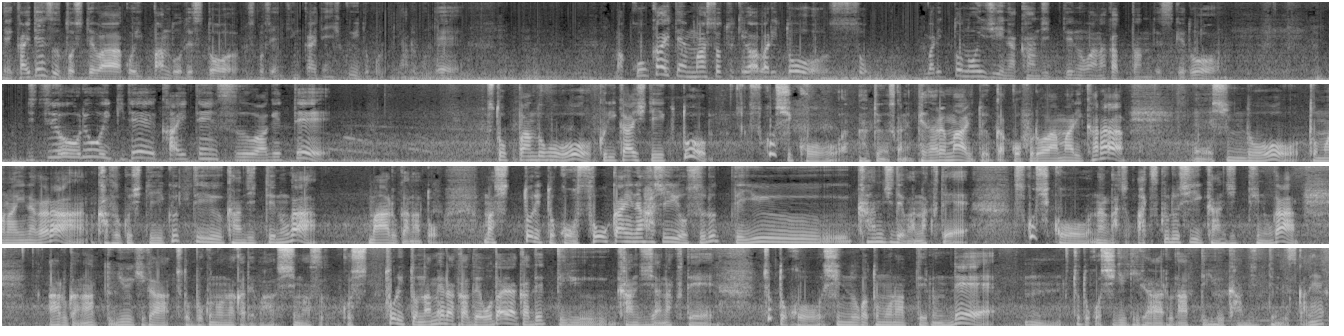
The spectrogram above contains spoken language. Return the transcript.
で回転数としてはこう一般道ですと少しエンジン回転低いところにあるのでまあ、高回転回した時は割とそ割とノイジーな感じっていうのはなかったんですけど実用領域で回転数を上げてストップアンドゴーを繰り返していくと少しこう何ていうんですかねペダル周りというかこうフロア周りから、え振動を伴いながら加速していくっていう感じっていうのがまあ、あるかなと。まあ、しっとりとこう爽快な走りをするっていう感じではなくて、少しこう、なんか暑苦しい感じっていうのが、あるかなっていう気がちょっと僕の中ではします。こうしっとりと滑らかで穏やかでっていう感じじゃなくて、ちょっとこう振動が伴っているんで、うん、ちょっとこう刺激があるなっていう感じっていうんですかね。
